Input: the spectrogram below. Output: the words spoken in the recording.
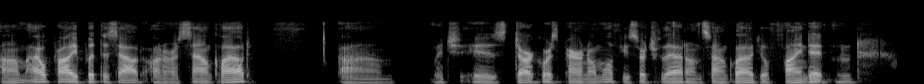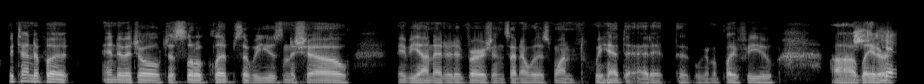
Um, I'll probably put this out on our SoundCloud, um, which is Dark Horse Paranormal. If you search for that on SoundCloud, you'll find it. And we tend to put individual, just little clips that we use in the show, maybe unedited versions. I know there's one we had to edit that we're going to play for you uh, later Yeah.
